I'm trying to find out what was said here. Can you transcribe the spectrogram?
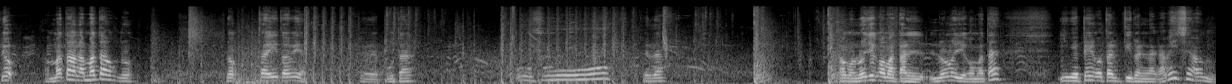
Yo, ¿la han matado? ¿La han matado? No. No, está ahí todavía. Pero de puta. Uf, uf. Vamos, no llego a matar, no lo llego a matar. Y me pego tal tiro en la cabeza, vamos.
